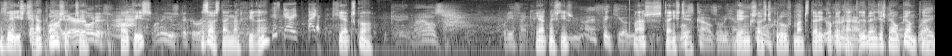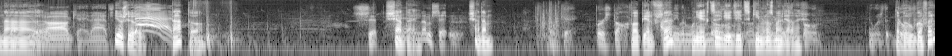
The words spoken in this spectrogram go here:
Wyjść jak najszybciej. Otis, zostań na chwilę. Kiepsko. Jak myślisz? Masz szczęście. Większość krów ma cztery You're gonna kopyta, have ty an będziesz miał piąte na... Już, już. Tato, siadaj. Siadam. Po pierwsze, nie chcę wiedzieć, z kim rozmawiałeś. To był gofer?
